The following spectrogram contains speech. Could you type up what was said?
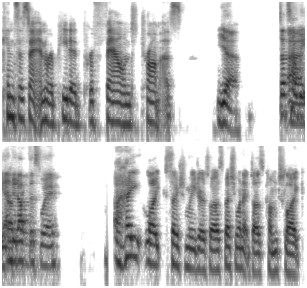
consistent and repeated profound traumas. Yeah, that's how we ended up this way. I hate like social media as well, especially when it does come to like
